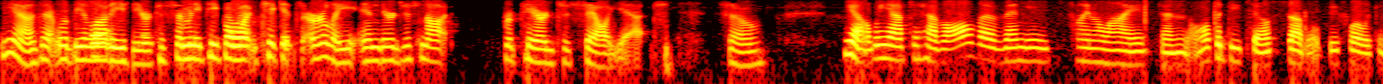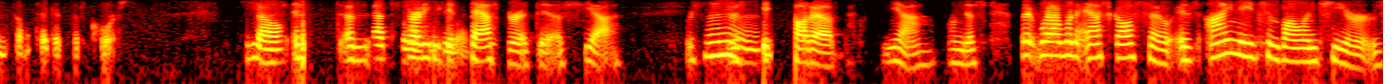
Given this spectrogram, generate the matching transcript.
Yeah, that would be a lot easier because so many people so want tickets early and they're just not prepared to sell yet. So, Yeah, we have to have all the venues finalized and all the details settled before we can sell tickets, of course. So yes, and I'm the way starting to get faster at this. Yeah, we're, Mhm. getting caught up. Yeah, on this. But what I want to ask also is, I need some volunteers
